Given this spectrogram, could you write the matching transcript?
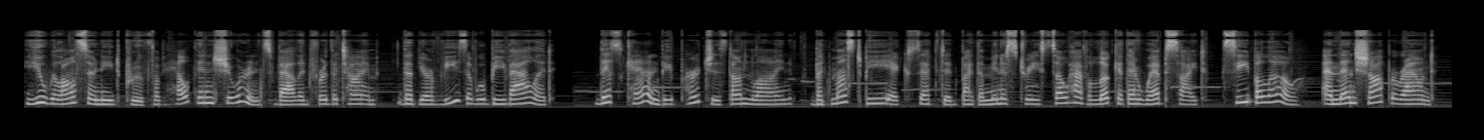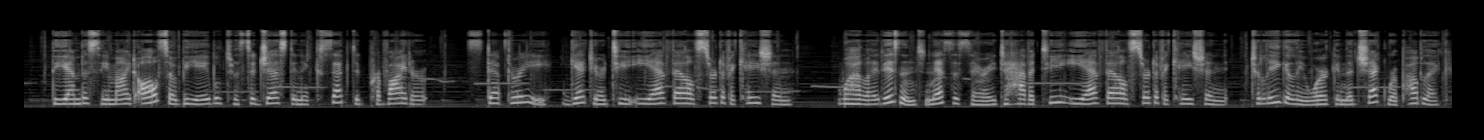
You will also need proof of health insurance valid for the time that your visa will be valid. This can be purchased online but must be accepted by the ministry so have a look at their website, see below, and then shop around. The embassy might also be able to suggest an accepted provider. Step 3. Get your TEFL certification. While it isn't necessary to have a TEFL certification to legally work in the Czech Republic,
